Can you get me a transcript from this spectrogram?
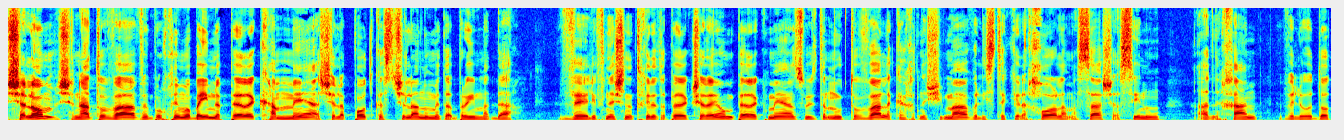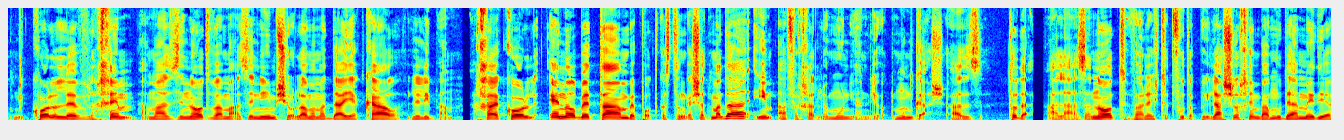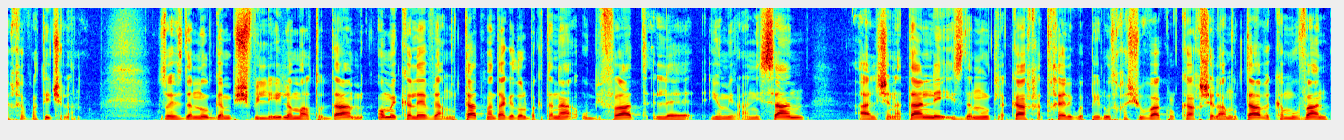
שלום, שנה טובה וברוכים הבאים לפרק המאה של הפודקאסט שלנו מדברים מדע. ולפני שנתחיל את הפרק של היום, פרק 100 זו הזדמנות טובה לקחת נשימה ולהסתכל אחורה על המסע שעשינו עד לכאן, ולהודות מכל הלב לכם, המאזינות והמאזינים שעולם המדע יקר לליבם. אחרי הכל, אין הרבה טעם בפודקאסט הנגשת מדע אם אף אחד לא מעוניין להיות מונגש, אז תודה על ההאזנות ועל ההשתתפות הפעילה שלכם בעמודי המדיה החברתית שלנו. זו הזדמנות גם בשבילי לומר תודה מעומק הלב לעמותת מדע גדול בקטנה, ובפרט ליומירה ניסן, על שנתן לי הזדמנות לקחת חלק בפעילות חשובה כל כך של העמותה, וכמובן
